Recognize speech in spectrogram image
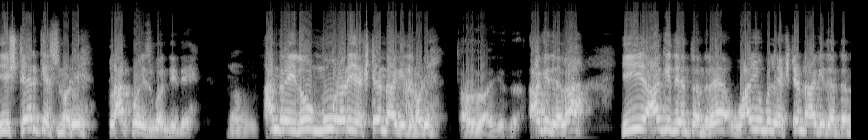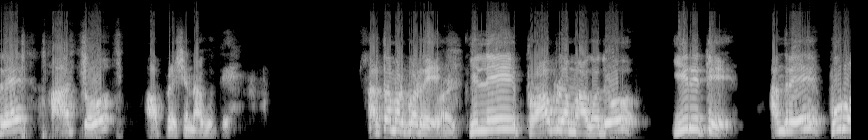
ಈ ಸ್ಟೇರ್ ಕೇಸ್ ನೋಡಿ ಕ್ಲಾಕ್ ವೈಸ್ ಬಂದಿದೆ. ಹೌದು. ಅಂದ್ರೆ ಇದು ಮೂರಡಿ ಎಕ್ಸ್ಟೆಂಡ್ ಆಗಿದೆ ನೋಡಿ. ಆಗಿದೆ. ಆಗಿದೆಯಲ್ಲ ಈ ಆಗಿದೆ ಅಂತಂದ್ರೆ ವಾಯುಮೂಲ ಎಕ್ಸ್ಟೆಂಡ್ ಆಗಿದೆ ಅಂತಂದ್ರೆ ಹಾರ್ಟ್ ಆಪರೇಷನ್ ಆಗುತ್ತೆ. ಅರ್ಥ ಮಾಡ್ಕೊಡ್ರಿ ಇಲ್ಲಿ ಪ್ರಾಬ್ಲಮ್ ಆಗೋದು ಈ ರೀತಿ. ಅಂದ್ರೆ ಪೂರ್ವ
